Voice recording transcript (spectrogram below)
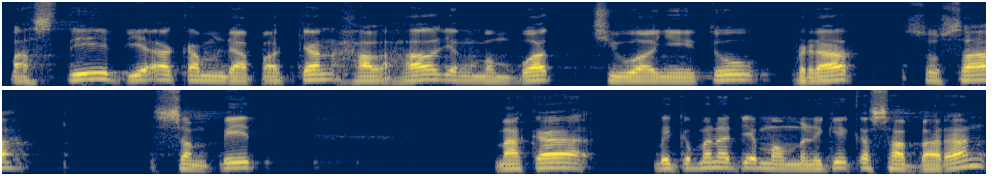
pasti dia akan mendapatkan hal-hal yang membuat jiwanya itu berat, susah, sempit. Maka bagaimana dia memiliki kesabaran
